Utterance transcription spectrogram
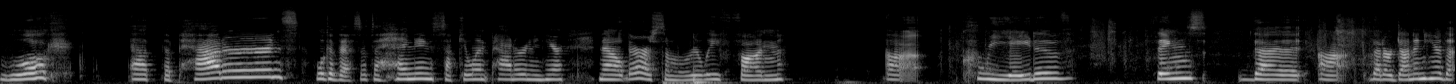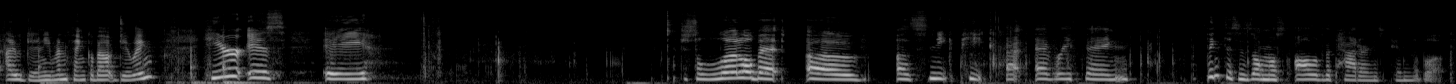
Look at the patterns. Look at this. It's a hanging succulent pattern in here. Now, there are some really fun, uh, creative things that uh, that are done in here that I didn't even think about doing. Here is a just a little bit of a sneak peek at everything. I think this is almost all of the patterns in the book.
